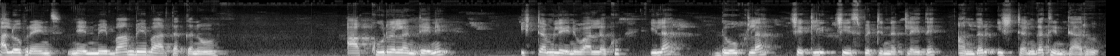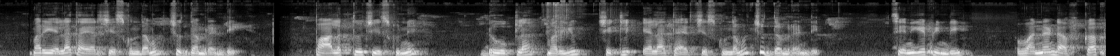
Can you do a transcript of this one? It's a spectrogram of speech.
హలో ఫ్రెండ్స్ నేను మీ బాంబే భారతక్కను ఆకుకూరలు అంటేనే ఇష్టం లేని వాళ్ళకు ఇలా డోక్లా చెక్లీ చేసి పెట్టినట్లయితే అందరూ ఇష్టంగా తింటారు. మరి ఎలా తయారు చేసుకుందామో చూద్దాం రండి. పాలక్తో చేసుకునే డోక్లా మరియు చెక్లీ ఎలా తయారు చేసుకుందామో చూద్దాం రండి. శనగపిండి వన్ అండ్ హాఫ్ కప్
